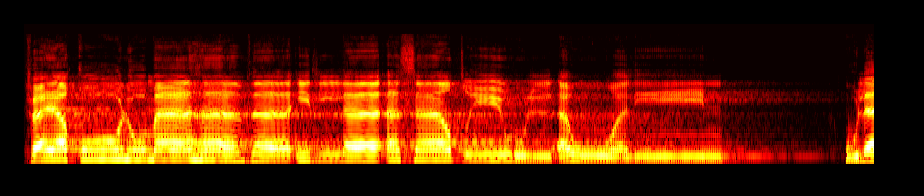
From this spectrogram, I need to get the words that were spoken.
فيقول ما هذا إلا أساطير الأولين. أولئك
